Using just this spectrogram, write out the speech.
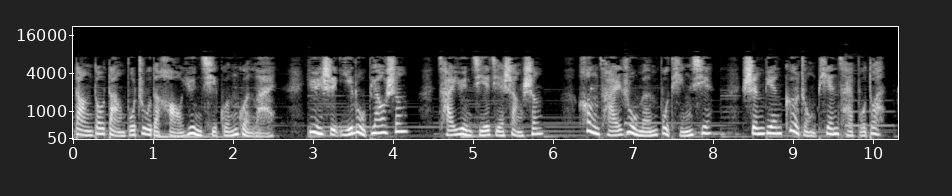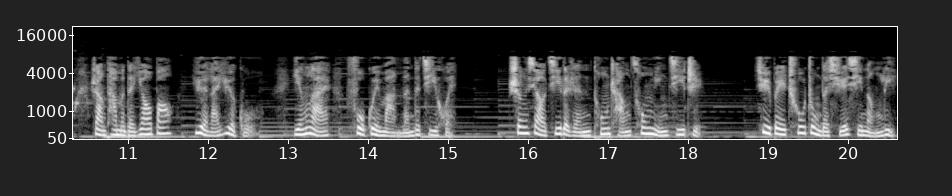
挡都挡不住的好运气滚滚来，运势一路飙升，财运节节上升。横财入门不停歇，身边各种偏财不断，让他们的腰包越来越鼓，迎来富贵满门的机会。生肖鸡的人通常聪明机智，具备出众的学习能力，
